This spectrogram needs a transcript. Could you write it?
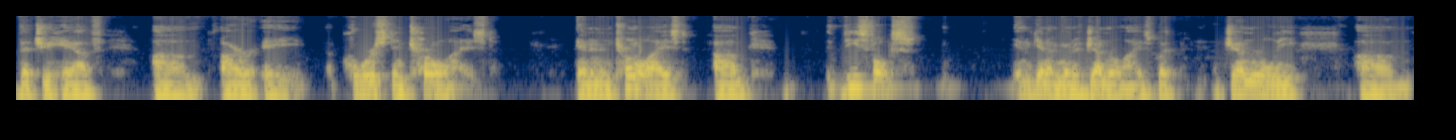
that you have um, are a coerced internalized. And an internalized, um, these folks, and again, I'm going to generalize, but generally um,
